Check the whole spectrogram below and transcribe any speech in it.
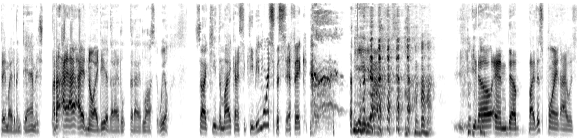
they might have been damaged. But I, I, I had no idea that I that I had lost a wheel. So I keyed the mic and I said, "Can you be more specific?" yeah. you know, and uh, by this point, I was,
